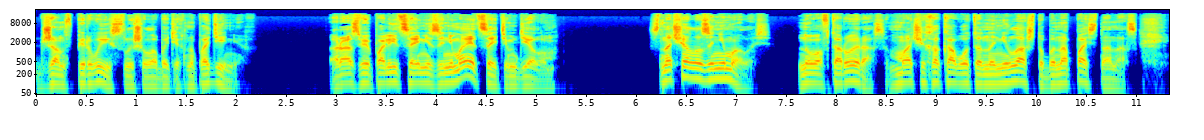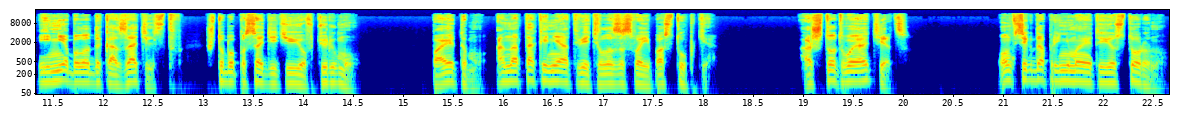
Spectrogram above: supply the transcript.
Джан впервые слышал об этих нападениях. Разве полиция не занимается этим делом? Сначала занималась, но во второй раз мачеха кого-то наняла, чтобы напасть на нас, и не было доказательств, чтобы посадить ее в тюрьму. Поэтому она так и не ответила за свои поступки. «А что твой отец?» Он всегда принимает ее сторону.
